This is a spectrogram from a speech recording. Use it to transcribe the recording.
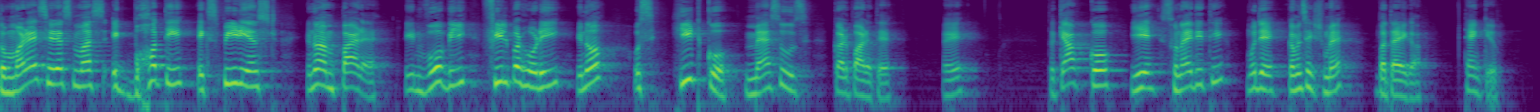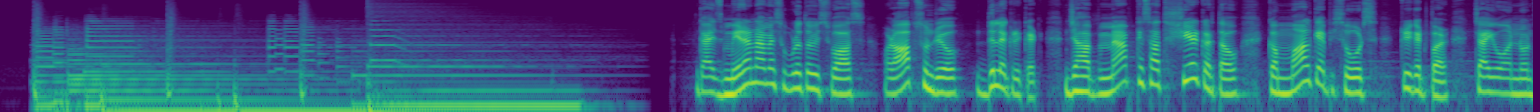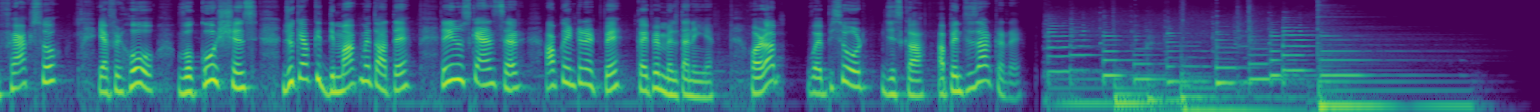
तो मरे सीरियस मस एक बहुत ही एक्सपीरियंस्ड यू नो एम्पायर है। लेकिन वो भी फ़ील्ड पर हो रही यू नो उस हीट को महसूस कर पा रहे थे। ए? तो क्या आपको ये सुनाई दी थी? मुझे कमेंट सेक्शन में बताएगा। थैंक यू गाइज़ मेरा नाम है सुब्रत विश्वास और आप सुन रहे हो दिल क्रिकेट, जहाँ पे मैं आपके साथ शेयर करता हूँ कमाल के एपिसोड्स क्रिकेट पर। चाहे वो अननोन फैक्ट्स हो या फिर हो, वो क्वेश्चंस जो कि आपके दिमाग में तो आते हैं, लेकिन उसका आंसर आपको इंटरनेट पे कहीं पे मिलता नहीं है। और अब वो एपिसोड जिसका आप इंतज़ार कर रहे हैं।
